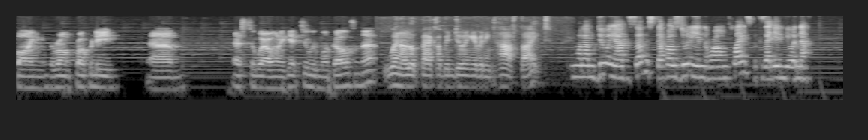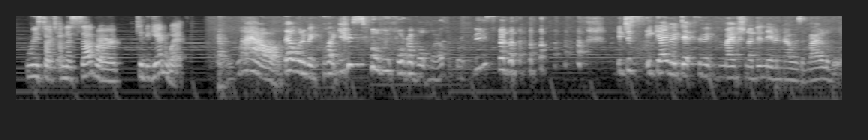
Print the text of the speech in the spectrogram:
buying the wrong property um, as to where I want to get to with my goals and that. When I look back, I've been doing everything half baked. when I'm doing all this other stuff, I was doing it in the wrong place because I didn't do enough research on the suburb to begin with. Wow, that would have been quite useful before I bought my other properties. it just it gave a depth of information I didn't even know was available.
